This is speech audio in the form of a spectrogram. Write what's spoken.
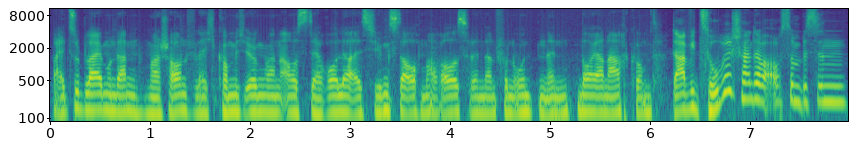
beizubleiben und dann mal schauen, vielleicht komme ich irgendwann aus der Rolle als Jüngster auch mal raus, wenn dann von unten ein neuer nachkommt. David Zobel scheint aber auch so ein bisschen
